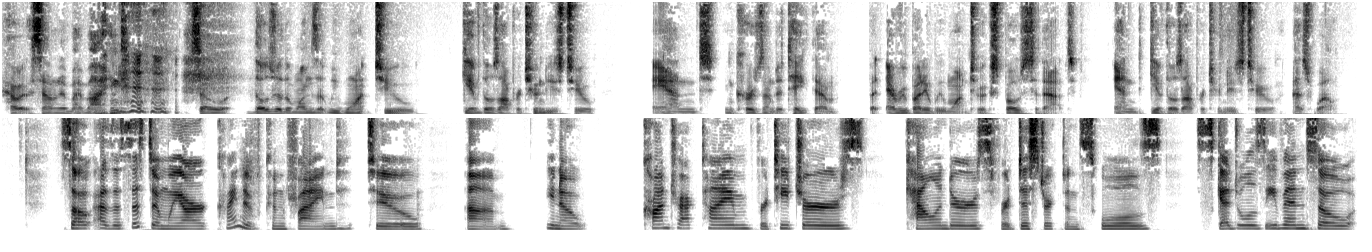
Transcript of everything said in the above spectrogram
how it sounded in my mind. so those are the ones that we want to give those opportunities to and encourage them to take them. But everybody we want to expose to that and give those opportunities to as well. So as a system, we are kind of confined to, um, you know, contract time for teachers, calendars for district and schools schedules even. So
